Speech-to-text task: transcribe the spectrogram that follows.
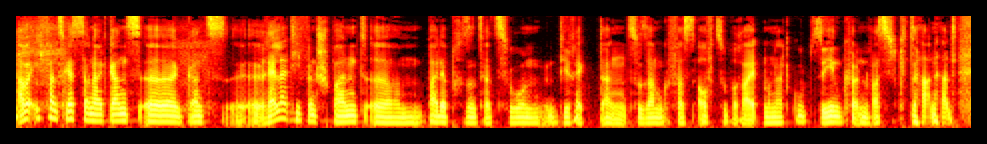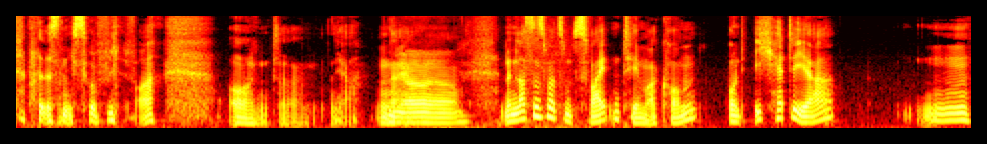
aber ich fand es gestern halt ganz, äh, ganz äh, relativ entspannt ähm, bei der Präsentation direkt dann zusammengefasst aufzubereiten. Man hat gut sehen können, was sich getan hat, weil es nicht so viel war. Und äh, ja, naja. Ja, ja. Dann lass uns mal zum zweiten Thema kommen. Und ich hätte ja mh, hm,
